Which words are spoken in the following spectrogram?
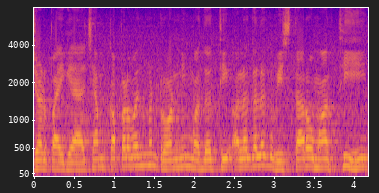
ઝડપાઈ ગયા છે. આમ કપડવંજમાં ડ્રોનની મદદથી અલગ અલગ વિસ્તારોમાંથી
